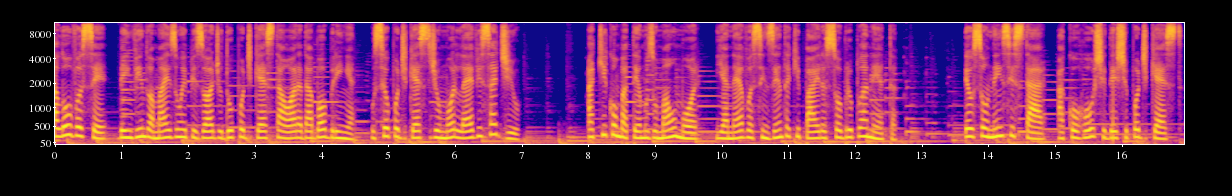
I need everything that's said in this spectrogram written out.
Alô você, bem-vindo a mais um episódio do podcast A Hora da Abobrinha, o seu podcast de humor leve e sadio. Aqui combatemos o mau humor e a névoa cinzenta que paira sobre o planeta. Eu sou Nancy Starr, a co-host deste podcast,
